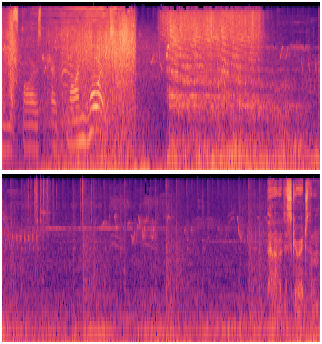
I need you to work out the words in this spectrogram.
These spars, parapet lawn, wart! That ought to discourage them.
